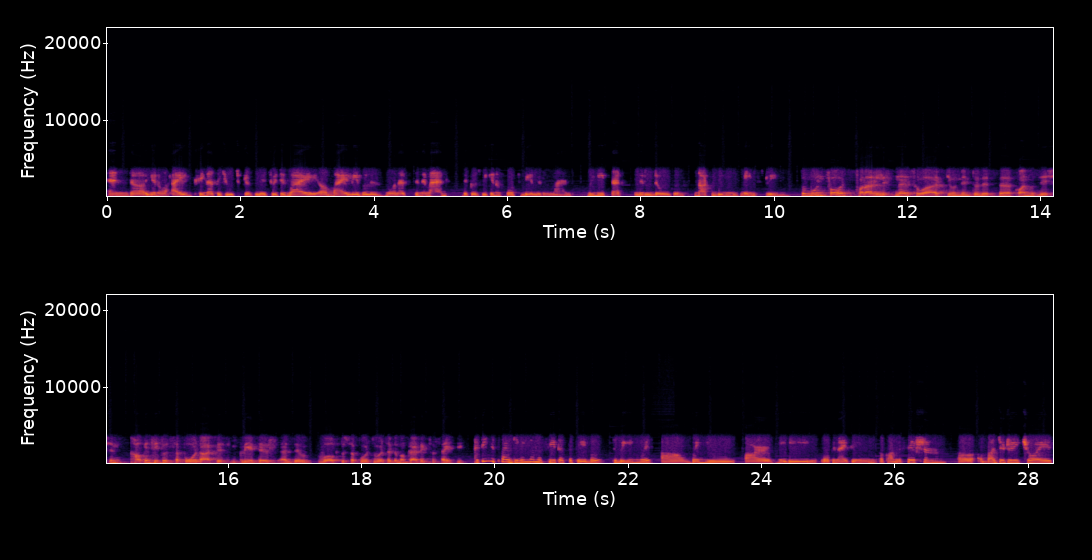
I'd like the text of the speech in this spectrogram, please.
And uh, you know, I think that's a huge privilege, which is why uh, my label is known as Cinemad because we can afford to be a little mad. We need that little dose of not being mainstream. So moving forward, for our listeners who are tuned into this uh, conversation, how can people support artists and creators as they work to support towards a democratic society? I think think it's by giving them a seat at the table to begin with. Uh, when you are maybe organizing a conversation, uh, a budgetary choice,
